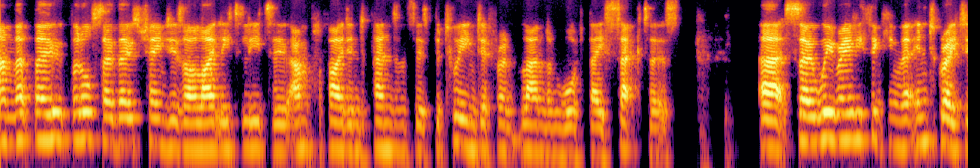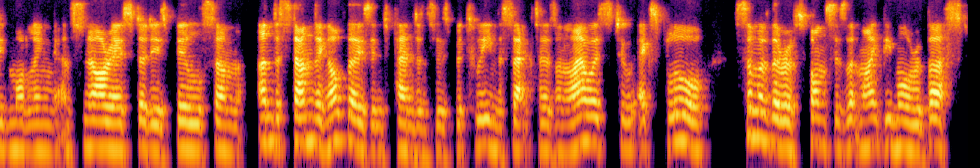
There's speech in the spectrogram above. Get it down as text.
and that though, but also those changes are likely to lead to amplified interdependencies between different land and water-based sectors. Uh, so we're really thinking that integrated modelling and scenario studies build some understanding of those interdependencies between the sectors and allow us to explore some of the responses that might be more robust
